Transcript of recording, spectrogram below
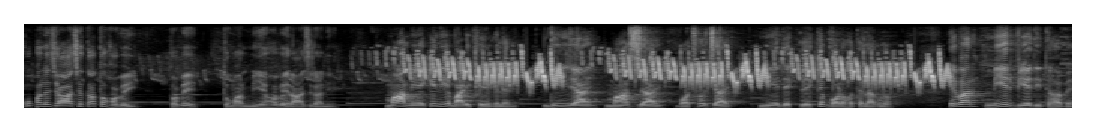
কপালে যা আছে তা তো হবেই তবে তোমার মেয়ে হবে রাজরানী। মা মেয়েকে নিয়ে বাড়ি ফিরে গেলেন। দিন যায় মাস যায় বছর যায় মেয়ে দেখতে দেখতে বড় হতে লাগল। এবার মেয়ের বিয়ে দিতে হবে।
